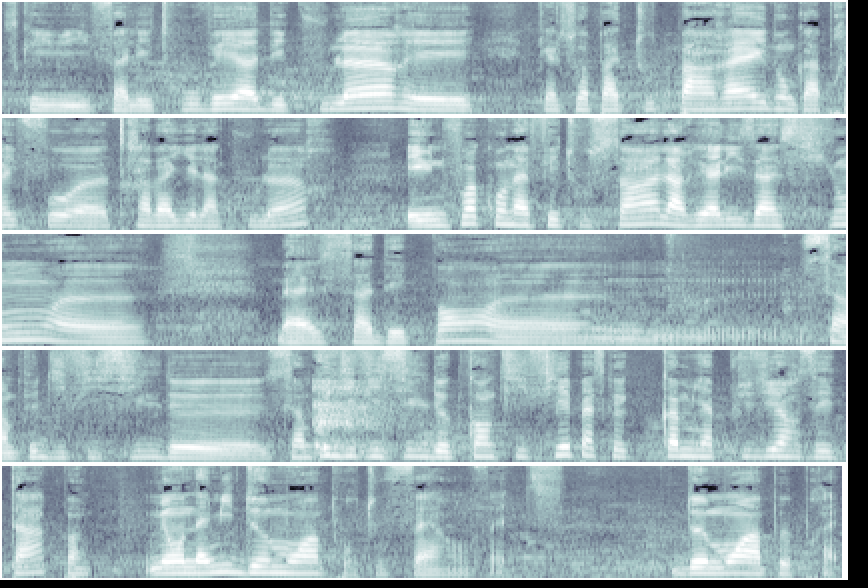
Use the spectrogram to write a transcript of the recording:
Parce qu'il fallait trouver des couleurs et qu'elles soient pas toutes pareilles. Donc après, il faut travailler la couleur. Et une fois qu'on a fait tout ça, la réalisation, bah, ça dépend. Euh, c'est un peu difficile de, c'est un peu difficile de quantifier parce que comme il y a plusieurs étapes, mais on a mis deux mois pour tout faire en fait, deux mois à peu près.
